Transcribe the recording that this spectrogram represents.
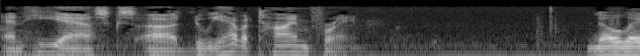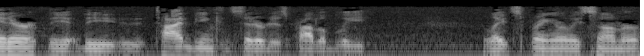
and he asks, uh, do we have a time frame? No later. The the time being considered is probably late spring, early summer,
